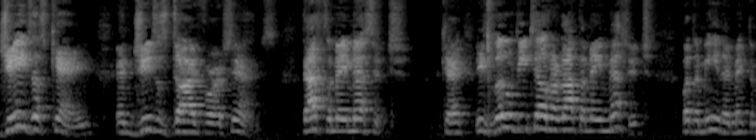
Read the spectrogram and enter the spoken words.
Jesus came and Jesus died for our sins. That's the main message. Okay? These little details are not the main message, but to me, they make the,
